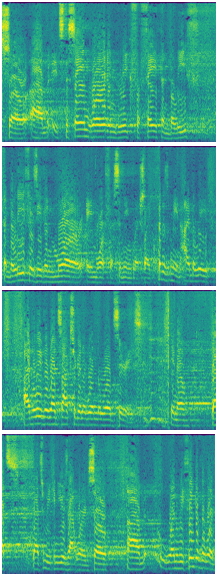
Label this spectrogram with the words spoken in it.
So um, it's the same word in Greek for faith and belief, and belief is even more amorphous in English. Like, what does it mean? I believe. I believe the Red Sox are going to win the World Series. You know, that's that's we can use that word. So um, when we think of the word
